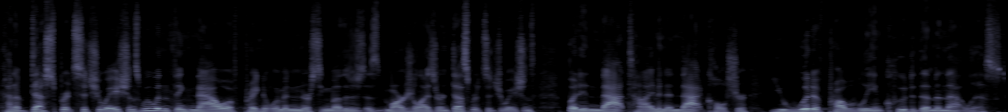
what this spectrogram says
kind of desperate situations. We wouldn't think now of pregnant women and nursing mothers as marginalized or in desperate situations, but in that time and in that culture, you would have probably included them in that list.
